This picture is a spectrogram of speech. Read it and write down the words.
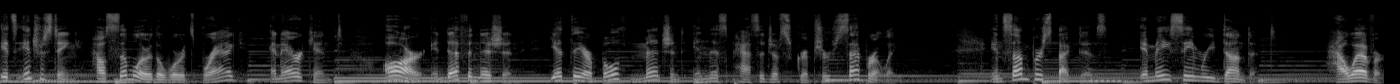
It's interesting how similar the words brag and arrogant are in definition, yet they are both mentioned in this passage of Scripture separately. In some perspectives, it may seem redundant, However,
